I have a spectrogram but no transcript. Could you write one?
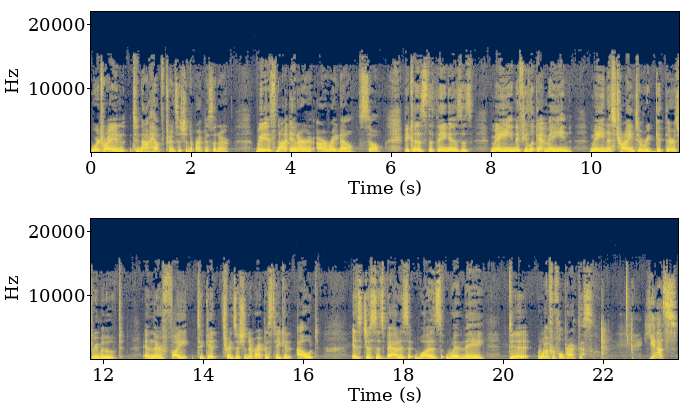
we're trying to not have transition to practice in our we it's not in our, our right now so. Because the thing is is maine if you look at maine maine is trying to re- get theirs removed and their fight to get transition to practice taken out is just as bad as it was when they did went for full practice. Yes.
